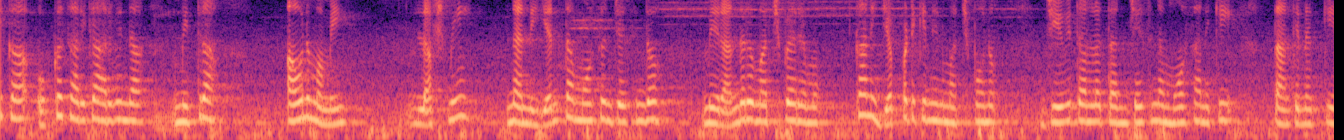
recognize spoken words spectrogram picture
ఇక ఒక్కసారిగా అరవింద మిత్ర అవును మమ్మీ లక్ష్మి నన్ను ఎంత మోసం చేసిందో మీరందరూ మర్చిపోయారేమో కానీ ఎప్పటికీ నేను మర్చిపోను. జీవితంలో తను చేసిన మోసానికి తనకి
